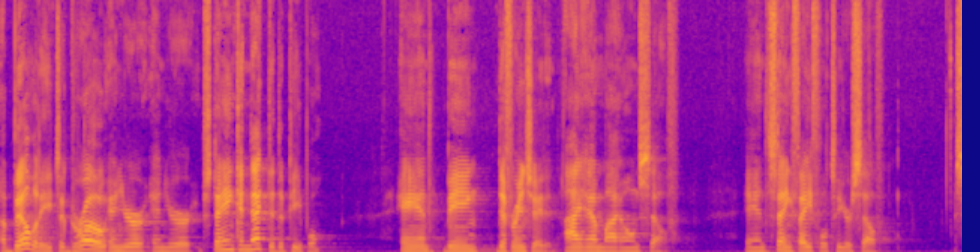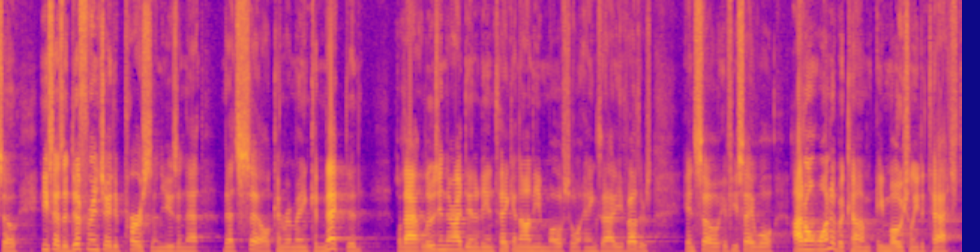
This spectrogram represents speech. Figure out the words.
ability to grow in your, in your staying connected to people and being differentiated. I am my own self. And staying faithful to yourself. So he says a differentiated person, using that that cell can remain connected without losing their identity and taking on the emotional anxiety of others. And so if you say, well, I don't want to become emotionally detached,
